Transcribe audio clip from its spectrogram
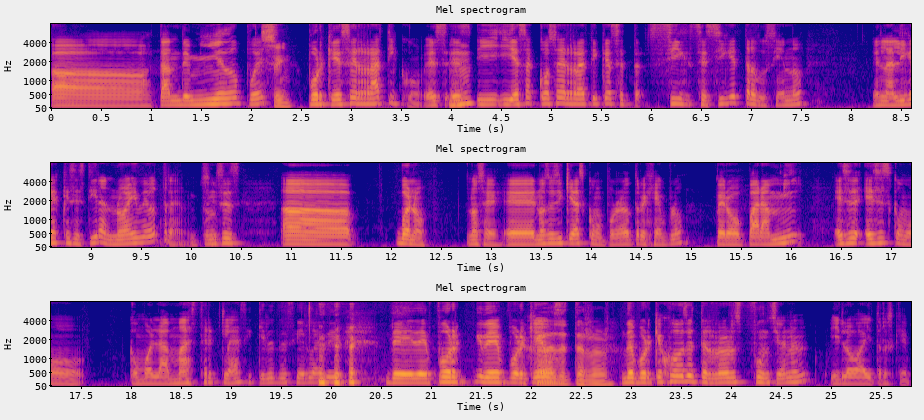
ah, tan de miedo, pues. Sí. Porque es errático. Es, es- y, y esa cosa errática se, se sigue traduciendo en la liga que se estira. No hay de otra. Entonces, ah, bueno, no sé. eh, no sé si quieras como poner otro ejemplo. Pero para mí, ese, ese es como, como la masterclass, si quieres decirlo así. de, de por, de por qué Juegos de terror. de por qué juegos de terror funcionan y luego hay otros que,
